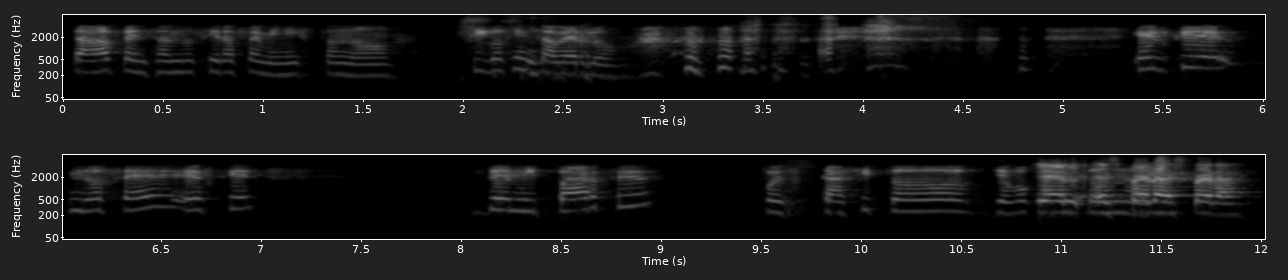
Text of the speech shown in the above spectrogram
Estaba pensando si era feminista o no. Sigo sin saberlo. es que, no sé, es que de mi parte, pues casi todo llevo... espera, espera,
